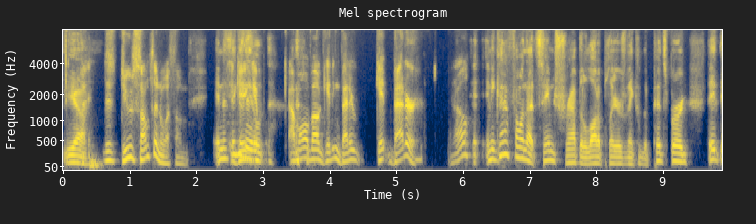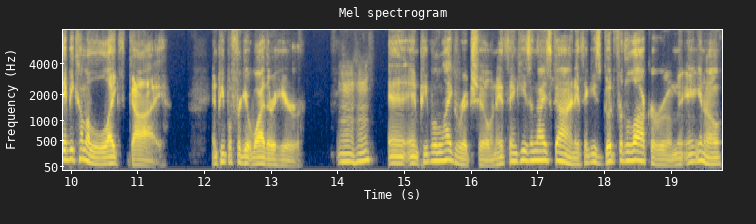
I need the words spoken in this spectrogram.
Yeah. Just do something with them. And the thing Get- is, get- I'm all about getting better. Get better. You know. and he kind of fell in that same trap that a lot of players when they come to Pittsburgh, they, they become a liked guy. And people forget why they're here. Mm-hmm. And and people like Rich Hill and they think he's a nice guy and they think he's good for the locker room. And, you know,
